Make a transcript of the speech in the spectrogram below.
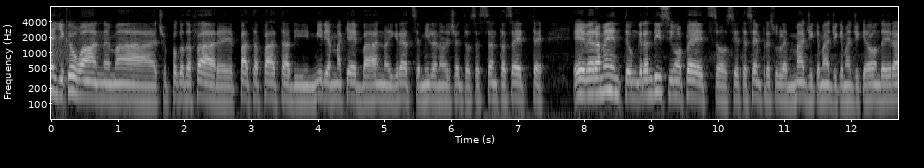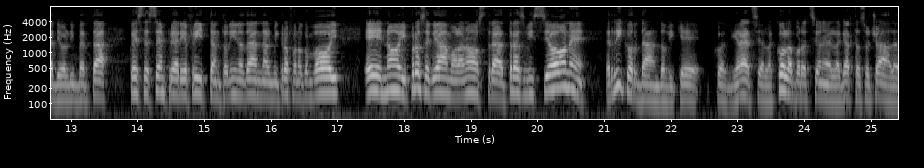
Meglio che One, ma c'è poco da fare. Pata Pata di Miriam Makeba, anno di grazia 1967. È veramente un grandissimo pezzo. Siete sempre sulle magiche, magiche, magiche onde di Radio Libertà. Questa è sempre Aria Fritta, Antonino Danna al microfono con voi. E noi proseguiamo la nostra trasmissione ricordandovi che grazie alla collaborazione della Gatta Sociale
